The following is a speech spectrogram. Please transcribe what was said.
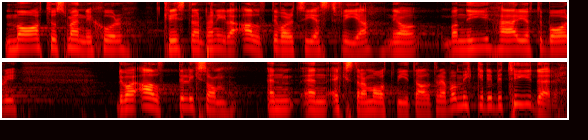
mat hos människor. Christian och Pernilla har alltid varit så gästfria. När jag var ny här i Göteborg, det var alltid liksom en, en extra matbit. Allt det där. Vad mycket det betyder.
